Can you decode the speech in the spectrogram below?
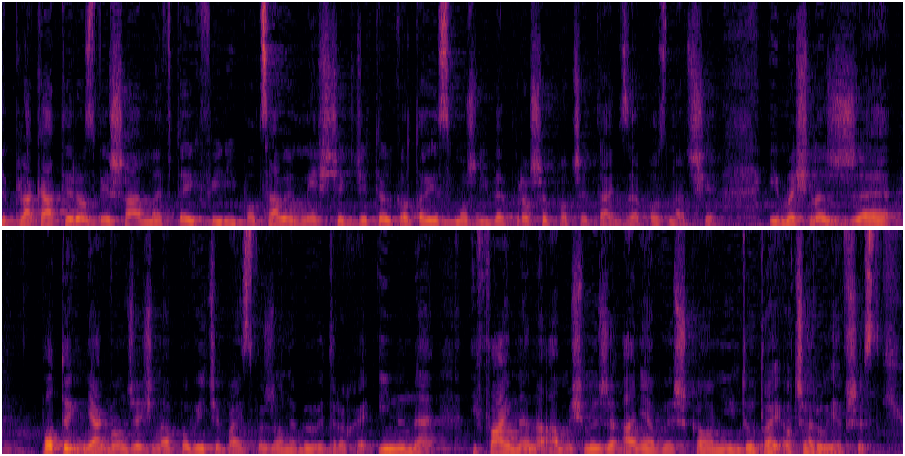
y, Plakaty rozwieszamy w tej chwili po całym mieście, gdzie tylko to jest możliwe. Proszę poczytać, zapoznać się. I myślę, że po tych dniach Wąbrzeźna powiecie Państwo, że one były trochę inne i fajne, no a myślę, że Ania Wyszkoni tutaj oczaruje wszystkich.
